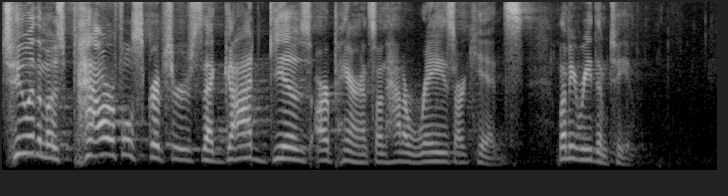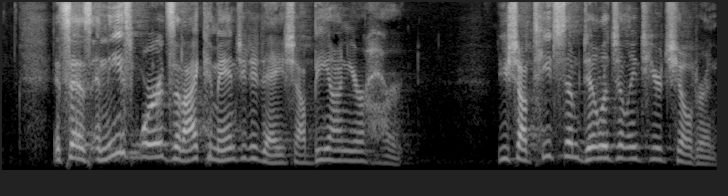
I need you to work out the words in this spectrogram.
two of the most powerful scriptures that God gives our parents on how to raise our kids. Let me read them to you. It says, And these words that I command you today shall be on your heart. You shall teach them diligently to your children,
